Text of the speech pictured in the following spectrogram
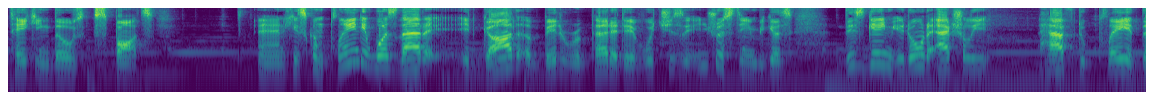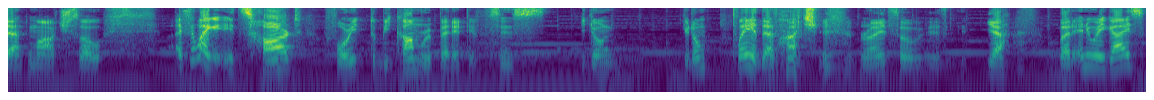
taking those spots. And his complaint was that it got a bit repetitive which is interesting because this game you don't actually have to play it that much. So I feel like it's hard for it to become repetitive since you don't you don't play it that much right so yeah but anyway guys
